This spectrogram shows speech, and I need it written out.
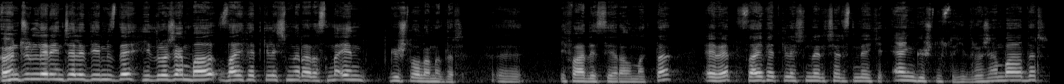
Öncülleri incelediğimizde hidrojen bağı zayıf etkileşimler arasında en güçlü olanıdır e, ifadesi yer almakta. Evet, zayıf etkileşimler içerisindeki en güçlüsü hidrojen bağıdır.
